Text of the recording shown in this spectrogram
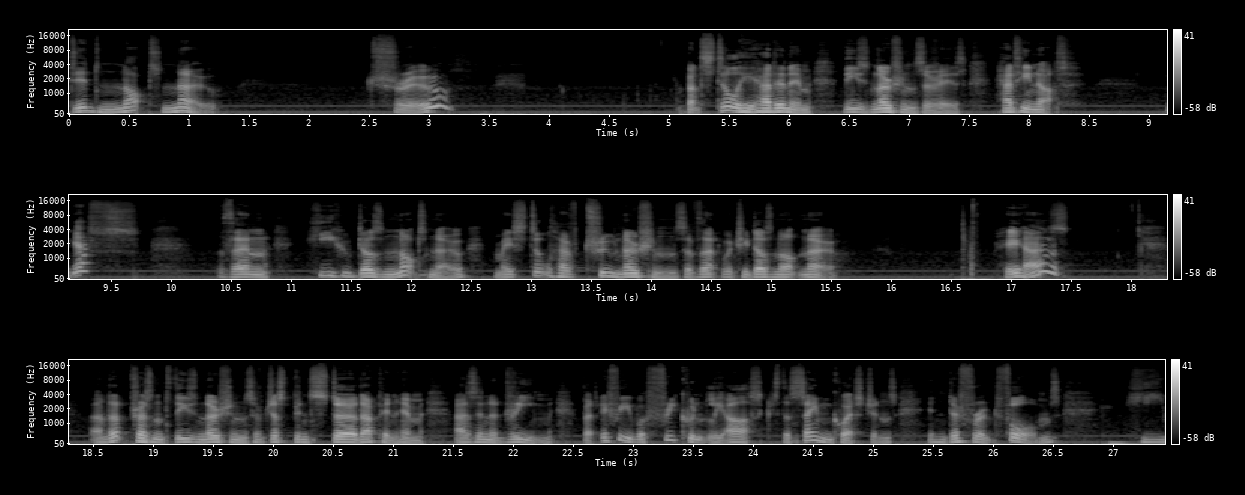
did not know. True. But still he had in him these notions of his, had he not? Yes. Then he who does not know may still have true notions of that which he does not know. He has. And at present these notions have just been stirred up in him as in a dream, but if he were frequently asked the same questions in different forms, he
